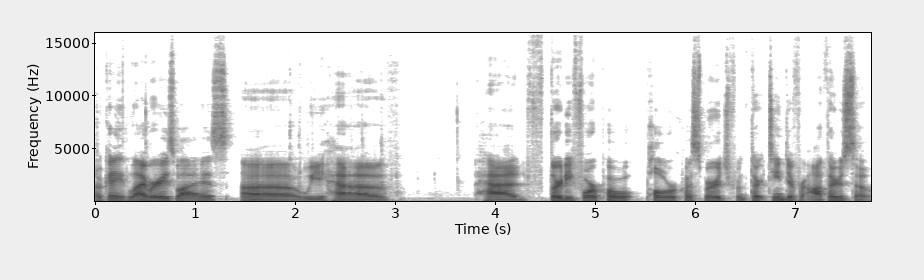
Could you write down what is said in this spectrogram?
okay, libraries wise, uh, we have had 34 pull, pull requests merged from 13 different authors. So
